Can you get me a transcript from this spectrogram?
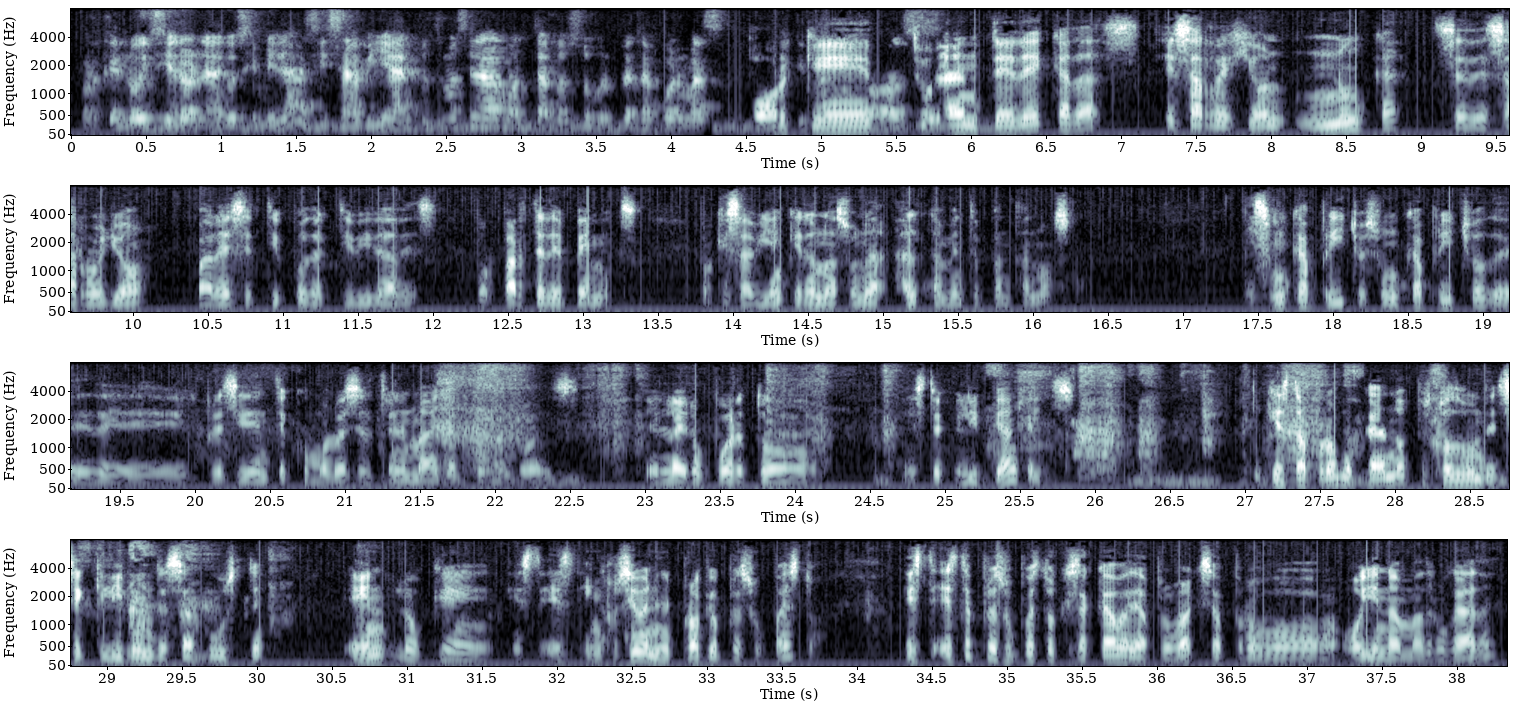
porque no hicieron algo similar. Si sabían, pues más era montarlo sobre plataformas. Porque durante décadas esa región nunca se desarrolló para ese tipo de actividades por parte de Pemex, porque sabían que era una zona altamente pantanosa. Es un capricho, es un capricho del de, presidente, como lo es el Tren Maya, como lo es el aeropuerto este, Felipe Ángeles que está provocando pues todo un desequilibrio, un desajuste en lo que es, es inclusive en el propio presupuesto. Este, este presupuesto que se acaba de aprobar, que se aprobó hoy en la madrugada,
